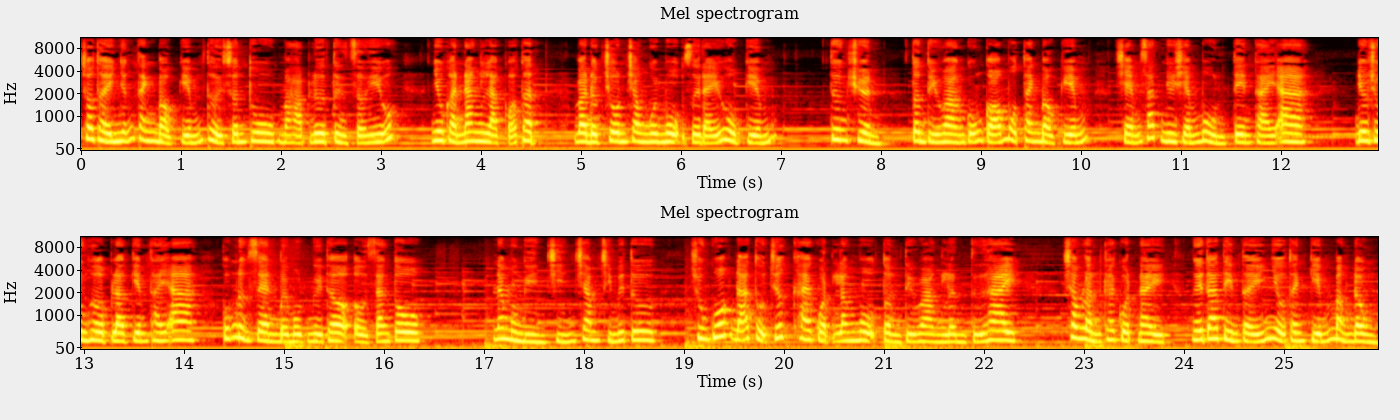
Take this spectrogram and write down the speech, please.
cho thấy những thanh bảo kiếm thời Xuân Thu mà Hạp Lư từng sở hữu nhiều khả năng là có thật và được chôn trong ngôi mộ dưới đáy hồ kiếm. Tương truyền, Tần Thủy Hoàng cũng có một thanh bảo kiếm chém sắt như chém bùn tên Thái A. Điều trùng hợp là kiếm Thái A cũng được rèn bởi một người thợ ở Giang Tô. Năm 1994, Trung Quốc đã tổ chức khai quật lăng mộ Tần Thủy Hoàng lần thứ hai. Trong lần khai quật này, người ta tìm thấy nhiều thanh kiếm bằng đồng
